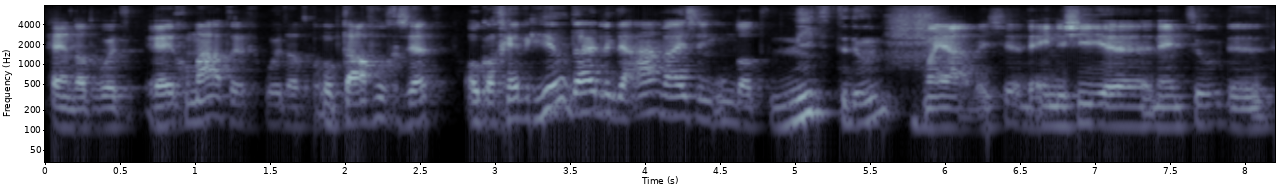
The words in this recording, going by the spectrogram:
En dat wordt regelmatig wordt dat op tafel gezet. Ook al geef ik heel duidelijk de aanwijzing om dat niet te doen. Maar ja, weet je, de energie eh, neemt toe. De,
